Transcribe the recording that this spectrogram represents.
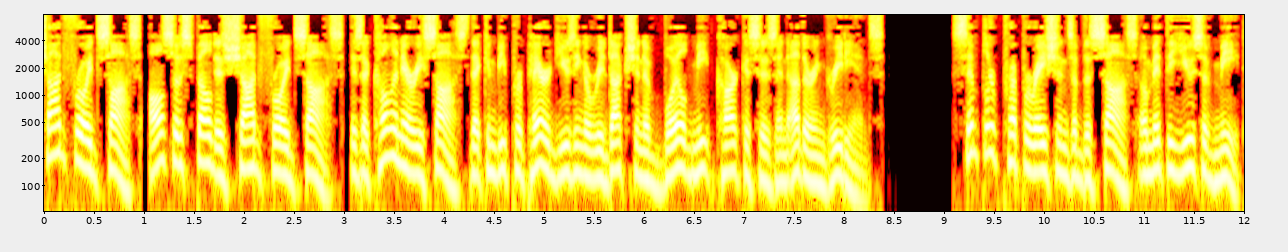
Chaudfroid sauce, also spelled as Chaudfroid sauce, is a culinary sauce that can be prepared using a reduction of boiled meat carcasses and other ingredients. Simpler preparations of the sauce omit the use of meat,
